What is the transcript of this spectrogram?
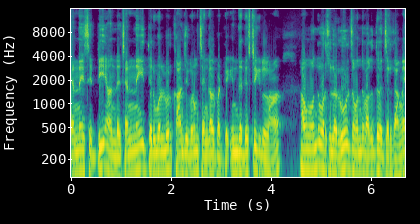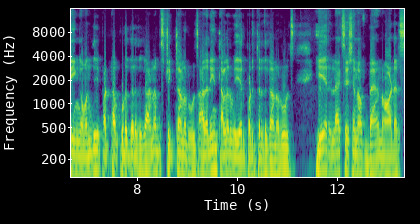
சென்னை சிட்டி அந்த சென்னை திருவள்ளூர் காஞ்சிபுரம் செங்கல்பட்டு இந்த டிஸ்ட்ரிக்ட்லாம் அவங்க வந்து ஒரு சில ரூல்ஸை வந்து வகுத்து வச்சுருக்காங்க. இங்கே வந்து பட்டா கொடுக்கறதுக்கான ஸ்ட்ரிக்டான ரூல்ஸ் அதுலேயும் தளர்வு ஏற்படுத்துறதுக்கான rules a relaxation of ban orders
